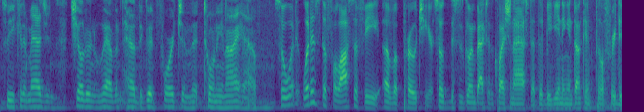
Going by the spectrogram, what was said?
So you can imagine children who haven't had the good fortune that Tony and I have. So what what is the philosophy of approach here? So this is going back to the question I asked at the beginning, and Duncan, feel free to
